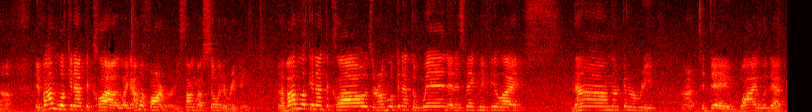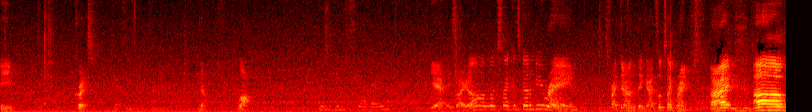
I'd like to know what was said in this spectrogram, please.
No. If I'm looking at the cloud, like I'm a farmer, he's talking about sowing and reaping. And if I'm looking at the clouds or I'm looking at the wind and it's making me feel like, nah, I'm not gonna reap uh, today, why would that be? Chris, no, Lot. Because you think it's still rain. Yeah, he's like, oh, it looks like it's gonna be rain. It's right there on the thing, guys. Looks like rain. All right. Um,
